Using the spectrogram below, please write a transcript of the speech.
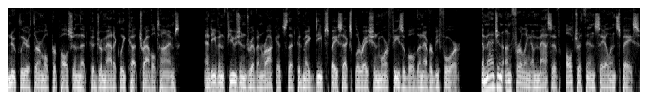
nuclear thermal propulsion that could dramatically cut travel times, and even fusion-driven rockets that could make deep space exploration more feasible than ever before. Imagine unfurling a massive, ultra-thin sail in space,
